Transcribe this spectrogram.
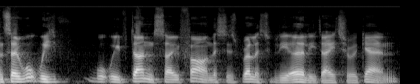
And so what we've, what we've done so far, and this is relatively early data again,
